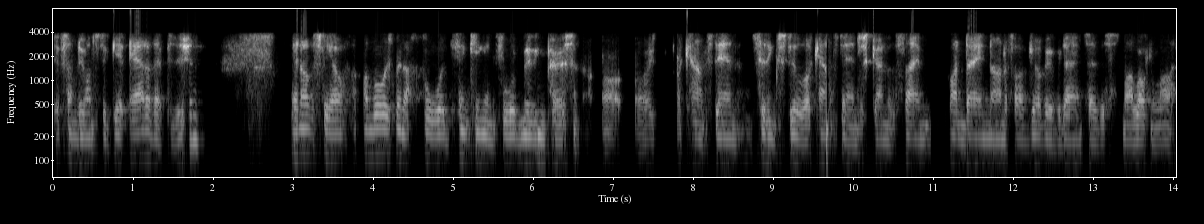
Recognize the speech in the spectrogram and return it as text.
if somebody wants to get out of that position, and obviously I've, I've always been a forward thinking and forward moving person. I, I I can't stand sitting still. I can't stand just going to the same mundane nine to five job every day and say this is my lot in life.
